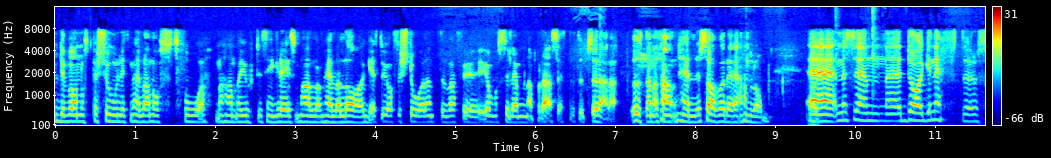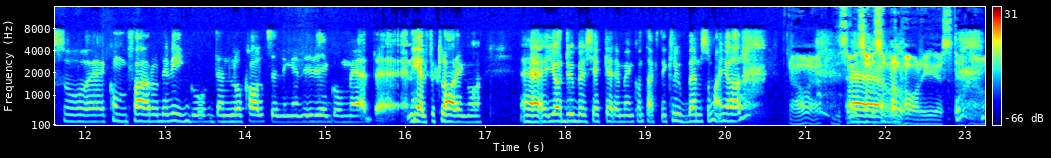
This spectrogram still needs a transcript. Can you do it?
det var något personligt mellan oss två men han har gjort det till en grej som handlar om hela laget och jag förstår inte varför jag måste lämna på det här sättet. Typ sådär, utan att han heller sa vad det handlar om. Eh, men sen eh, dagen efter så kom Faro de Vigo, den lokaltidningen i Vigo med en hel förklaring och jag dubbelcheckade med en kontakt i klubben som han gör. Ja, så, så, som man eh, har i öster. Ja.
